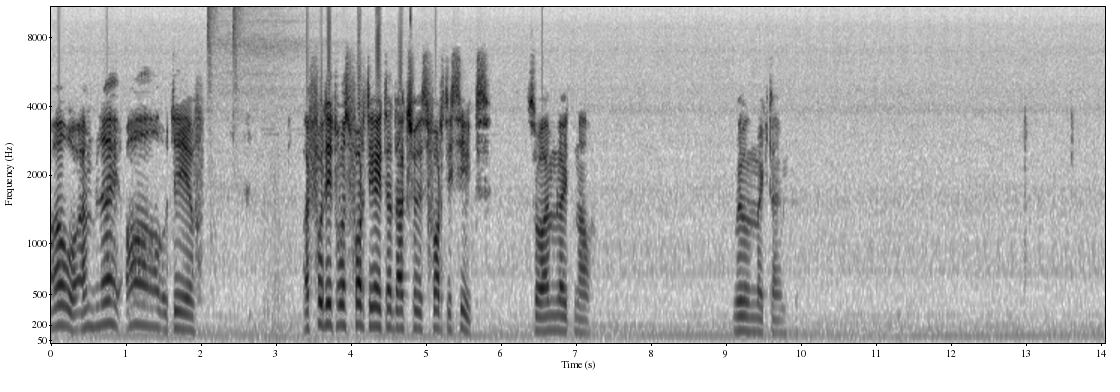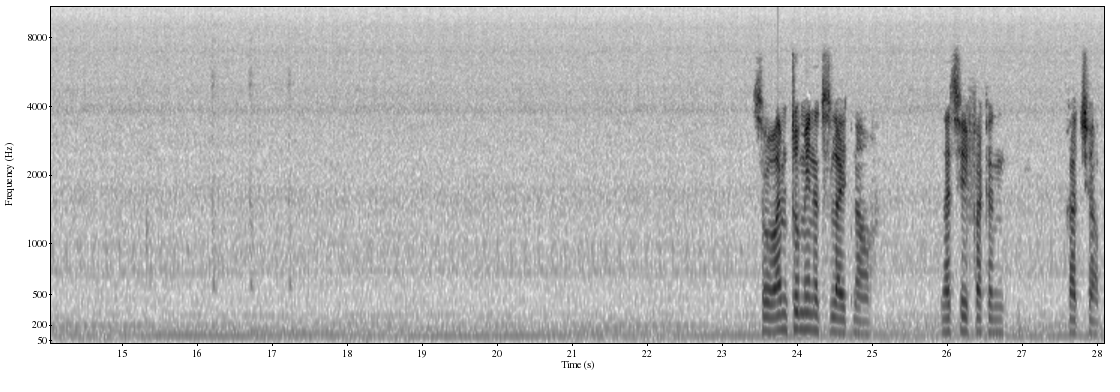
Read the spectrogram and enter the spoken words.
oh I'm late oh dear I thought it was 48 and actually it's 46 so I'm late now we will make time So I'm two minutes late now. Let's see if I can catch up.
